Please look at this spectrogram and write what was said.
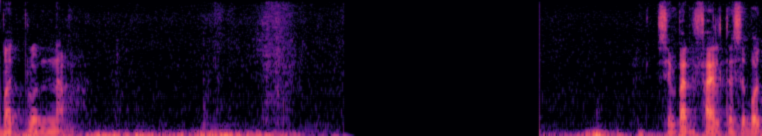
46. Simpan file tersebut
